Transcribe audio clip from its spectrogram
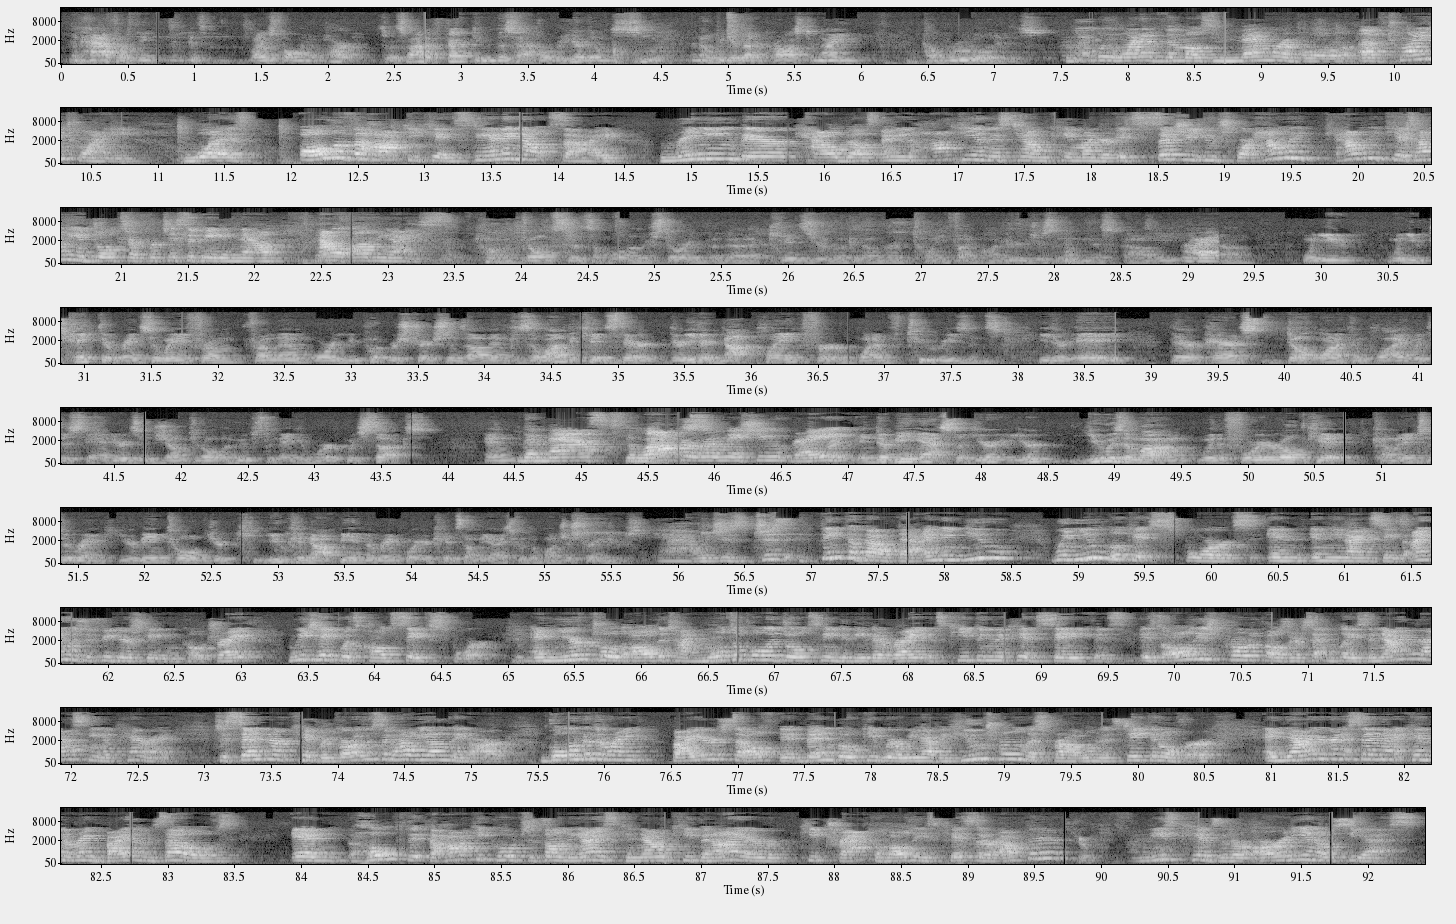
and half are think it's, life's falling apart. So it's not affecting this half over here, they don't see it. And I hope we get that across tonight, how brutal it is. probably one of the most memorable of 2020 was all of the hockey kids standing outside ringing their cowbells. I mean, hockey in this town came under. It's such a huge sport. How many how many kids, how many adults are participating now out on the ice? Oh, adults, that's a whole other story, but uh, kids, you're looking over 2,500 just in the municipality. All right. Um, when you when you take the rinks away from from them, or you put restrictions on them, because a lot of the kids they're they're either not playing for one of two reasons: either a their parents don't want to comply with the standards and jump through all the hoops to make it work, which sucks, and The masks, the, The locker masks. room issue, right? Right, and they're being asked like you're you're you as a mom with a four year old kid coming into the rink, you're being told you're you cannot be in the rink while your kid's on the ice with a bunch of strangers. Yeah, which is just think about that. I mean, you when you look at sports in in the United States, I know as a figure skating coach, right? We take what's called safe sport, and you're told all the time multiple adults need to be there, right? It's keeping the kids safe. It's it's all these protocols are set in place, and now you're asking a parent to send their kid, regardless of how young they are, go into the rink by yourself at Ben Boeke, where we have a huge homeless problem that's taken over, and now you're going to send that kid in the rink by themselves and hope that the hockey coach that's on the ice can now keep an eye or keep track of all these kids that are out there. Yep. And these kids that are already in OCS,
